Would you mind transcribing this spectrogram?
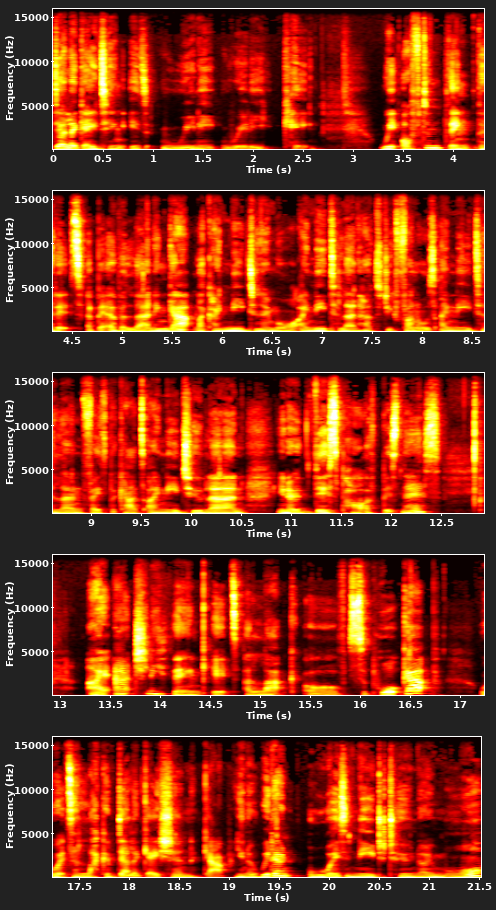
delegating is really, really key we often think that it's a bit of a learning gap. Like, I need to know more. I need to learn how to do funnels. I need to learn Facebook ads. I need to learn, you know, this part of business. I actually think it's a lack of support gap or it's a lack of delegation gap. You know, we don't always need to know more.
